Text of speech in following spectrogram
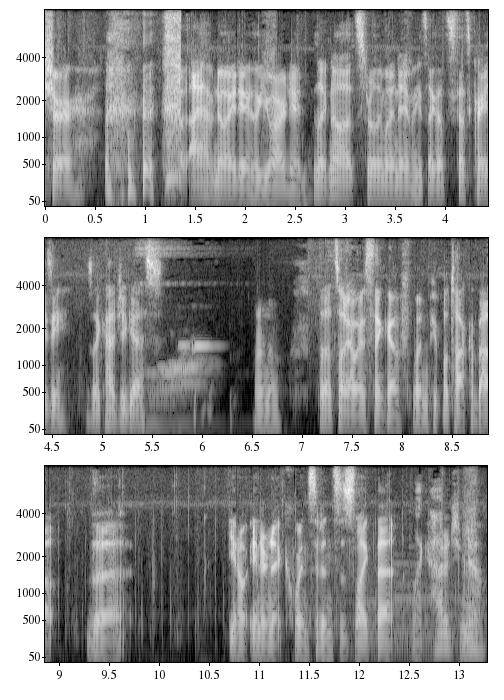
sure. I have no idea who you are, dude. He's like, no, that's really my name. He's like, that's that's crazy. He's like, how'd you guess? I don't know. But that's what I always think of when people talk about the, you know, internet coincidences like that. Like, how did you know?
